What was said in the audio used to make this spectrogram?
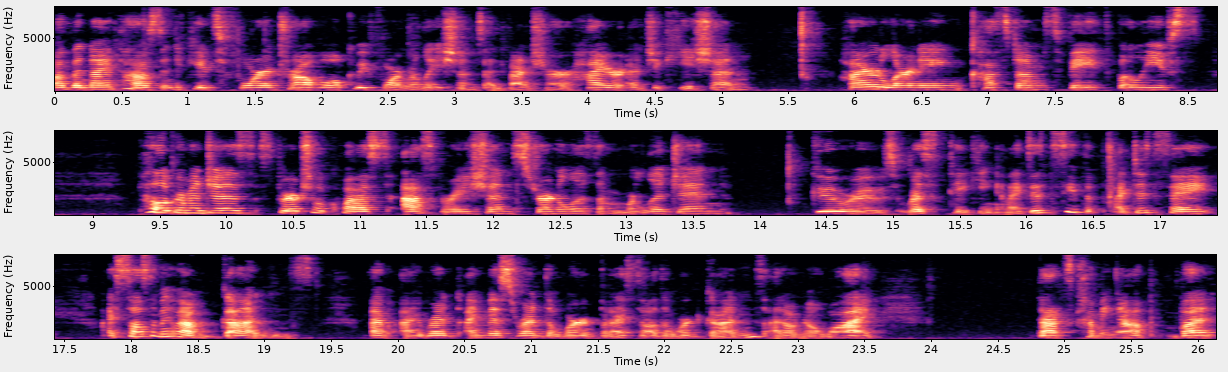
Uh, the ninth house indicates foreign travel, could be foreign relations, adventure, higher education, higher learning, customs, faith, beliefs, pilgrimages, spiritual quests, aspirations, journalism, religion, gurus, risk taking. And I did see the, I did say, I saw something about guns. I, I read, I misread the word, but I saw the word guns. I don't know why that's coming up, but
